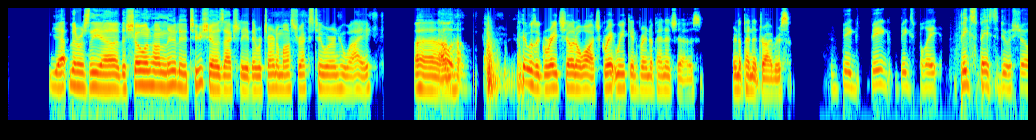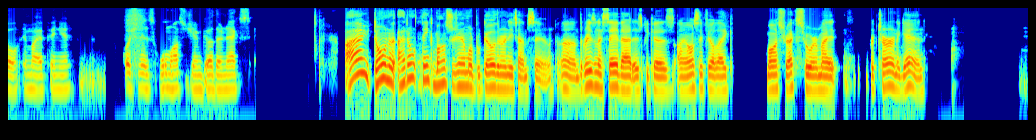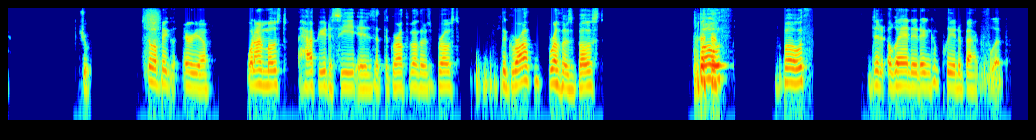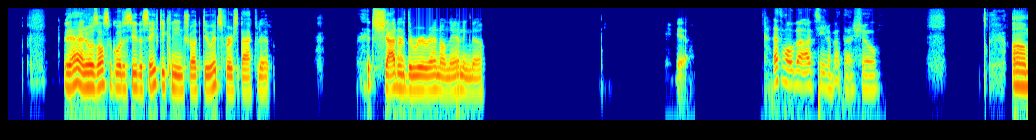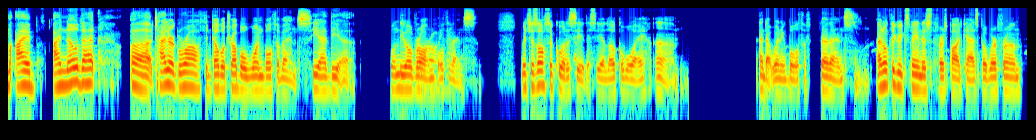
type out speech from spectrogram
yep, there was the uh, the show in Honolulu. Two shows actually. The Return of Monster X tour in Hawaii. Um, was it was a great show to watch. Great weekend for independent shows, or independent drivers. big, big, big space, big space to do a show, in my opinion. Question is, will Monster Jam go there next? I don't. I don't think Monster Jam will go there anytime soon. Um, the reason I say that is because I honestly feel like Monster X tour might return again. True. Still a big area. What I'm most happy to see is that the Groth brothers boast, the Groth brothers boast, both, both did landed and completed a backflip. Yeah, and it was also cool to see the safety clean truck do its first backflip. It shattered the rear end on landing, though. That's all that I've seen about that show. Um, I I know that uh Tyler Groth in Double Trouble won both events. He had the uh won the overall, Overall in both event. events, which is also cool to see to see a local boy um end up winning both events. I don't think we explained this in the first podcast, but we're from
